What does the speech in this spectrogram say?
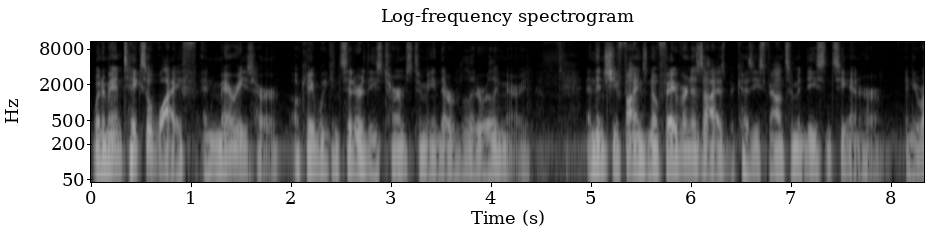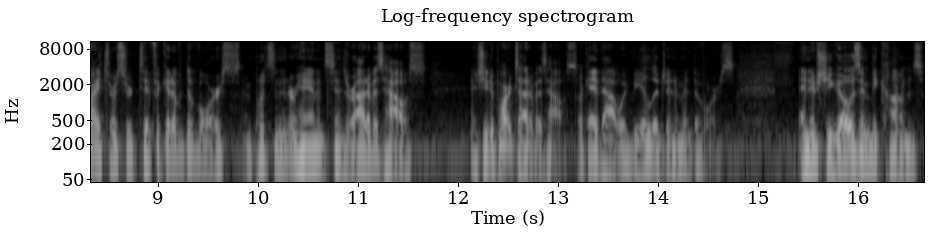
When a man takes a wife and marries her, okay, we consider these terms to mean they're literally married. And then she finds no favor in his eyes because he's found some indecency in her. And he writes her a certificate of divorce and puts it in her hand and sends her out of his house. And she departs out of his house. Okay, that would be a legitimate divorce. And if she goes and becomes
